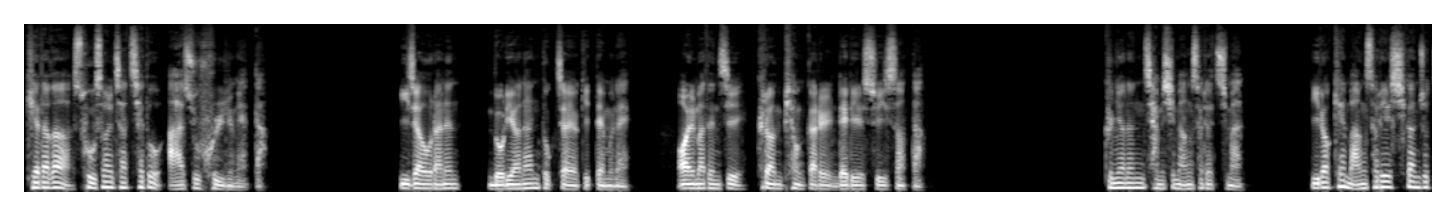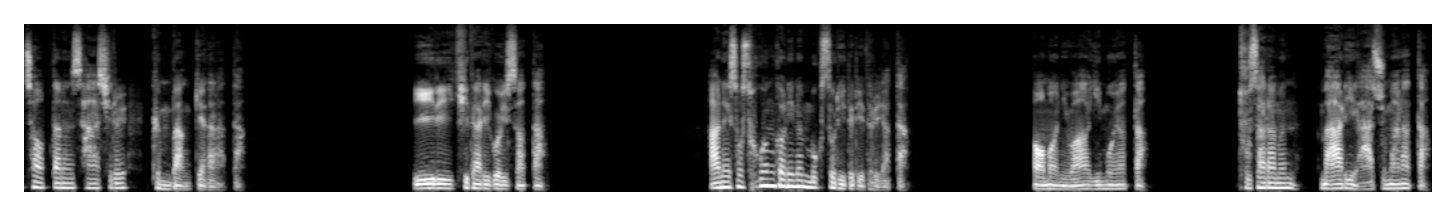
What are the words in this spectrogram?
게다가 소설 자체도 아주 훌륭했다. 이자오라는 노련한 독자였기 때문에 얼마든지 그런 평가를 내릴 수 있었다. 그녀는 잠시 망설였지만 이렇게 망설일 시간조차 없다는 사실을 금방 깨달았다. 일이 기다리고 있었다. 안에서 소곤거리는 목소리들이 들렸다. 어머니와 이모였다. 두 사람은 말이 아주 많았다.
